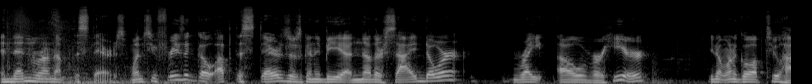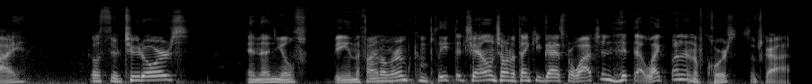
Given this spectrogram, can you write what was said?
and then run up the stairs. Once you freeze it, go up the stairs. There's going to be another side door right over here. You don't want to go up too high. Go through two doors and then you'll be in the final room. Complete the challenge. I want to thank you guys for watching. Hit that like button and, of course, subscribe.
